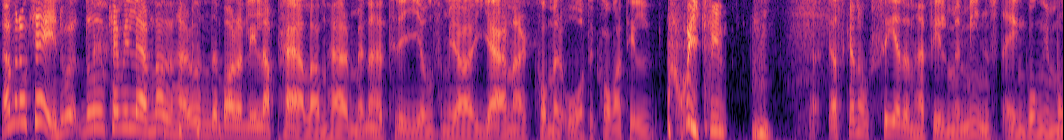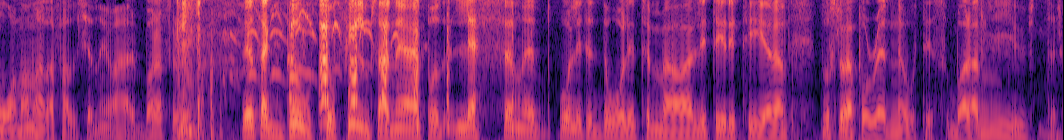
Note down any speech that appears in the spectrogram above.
Ja men okej, då, då kan vi lämna den här underbara lilla pärlan här med den här trion som jag gärna kommer återkomma till. Skitfilm! Jag, ska nog se den här filmen minst en gång i månaden i alla fall känner jag här. Bara för att, Det är en sån här go-to-film så här när jag är på ledsen, på lite dåligt humör, lite irriterad. Då slår jag på Red Notice och bara njuter.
